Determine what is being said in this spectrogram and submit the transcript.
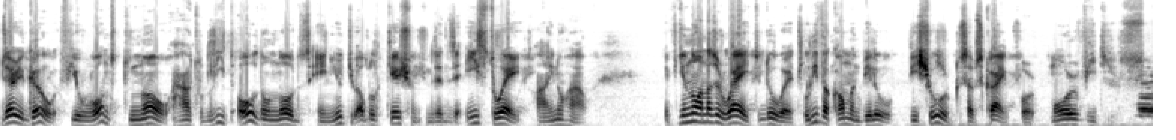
There you go. If you want to know how to delete all downloads in YouTube application that's the east way. I know how. If you know another way to do it leave a comment below. Be sure to subscribe for more videos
